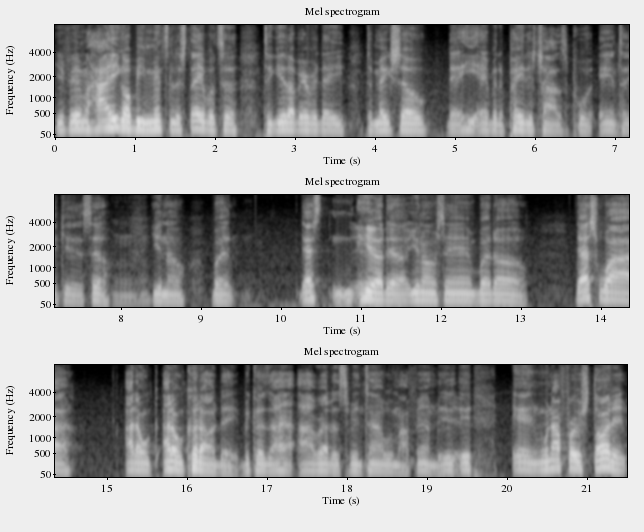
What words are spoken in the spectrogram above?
you feel me? How he gonna be mentally stable to to get up every day to make sure that he able to pay this child support and take care of himself. hmm You know, but that's Yeah. here or there. You know what I'm saying? But uh, that's why I don't I don't cut all day because I I rather spend time with my family. It, Yeah. it, and when I first started,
